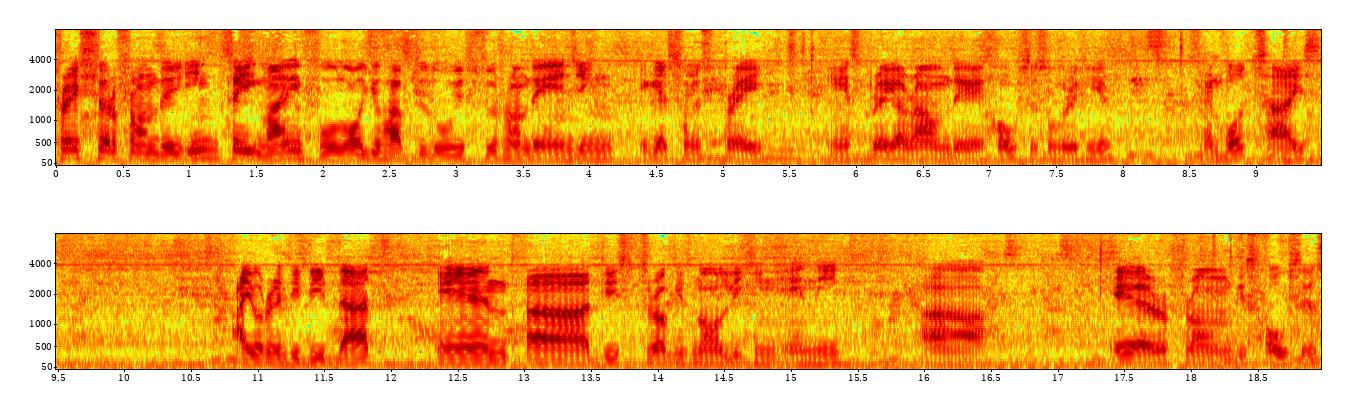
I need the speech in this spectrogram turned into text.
pressure from the intake manifold all you have to do is to run the engine and get some spray and spray around the hoses over here and both sides. I already did that and uh, this truck is not leaking any uh, air from these hoses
